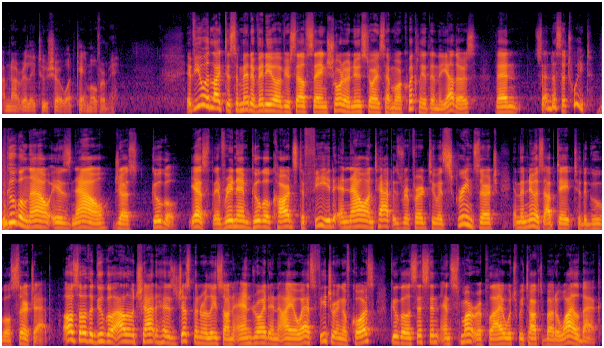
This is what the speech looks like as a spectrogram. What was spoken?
I'm not really too sure what came over me. If you would like to submit a video of yourself saying shorter news stories said more quickly than the others, then send us a tweet. Google Now is now just Google. Yes, they've renamed Google Cards to Feed, and now on tap is referred to as Screen Search in the newest update to the Google Search app. Also, the Google Allo Chat has just been released on Android and iOS, featuring, of course, Google Assistant and Smart Reply, which we talked about a while back.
